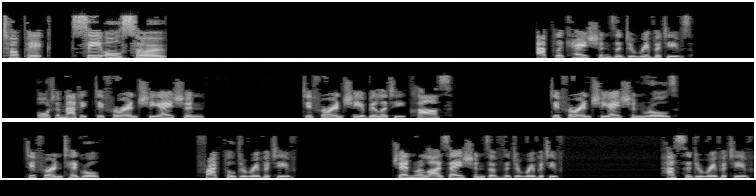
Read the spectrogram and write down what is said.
Topic. See also. Applications of derivatives. Automatic differentiation. Differentiability class. Differentiation rules. Differintegral. Fractal derivative. Generalizations of the derivative. Hasse derivative.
